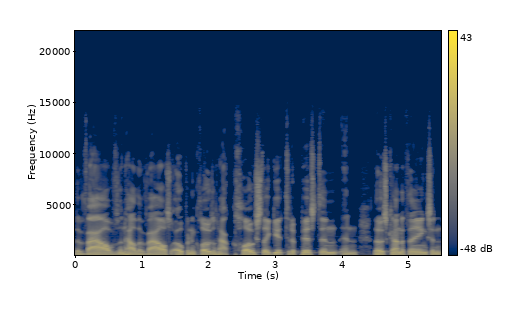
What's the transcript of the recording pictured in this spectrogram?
the valves and how the valves open and close and how close they get to the piston and those kind of things. And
